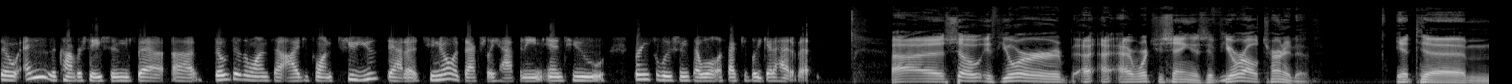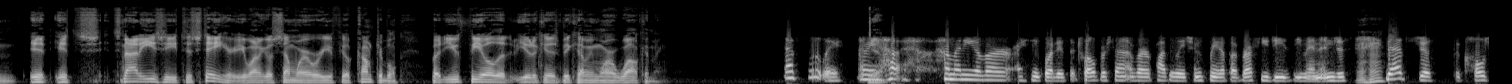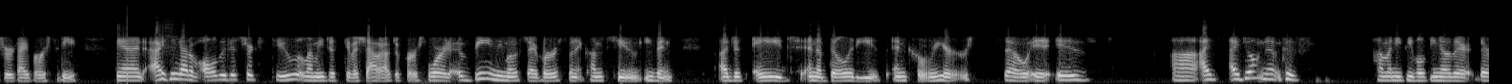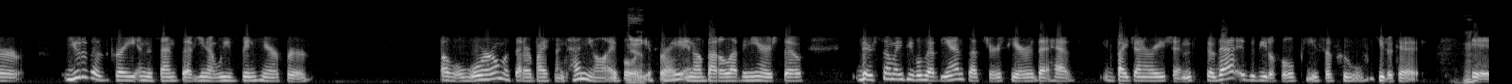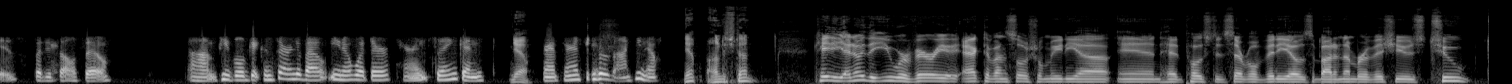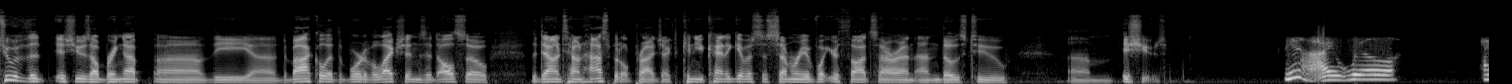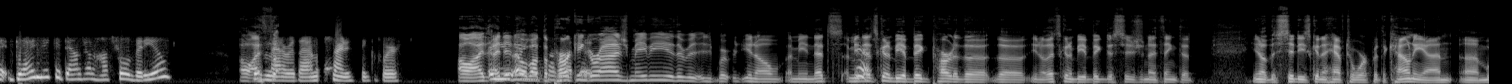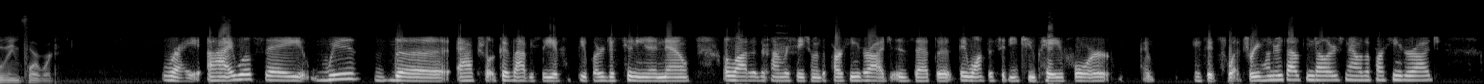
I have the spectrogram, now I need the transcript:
So any of the conversations that uh, those are the ones that I just want to use data to know what's actually happening and to bring solutions that will effectively get ahead of it. Uh, so if you're, I, I, what you're saying is, if you're alternative, it um, it it's it's not easy to stay here. You want to go somewhere where you feel comfortable, but you feel that Utica is becoming more welcoming. Absolutely. I mean, Yeah. how, how many of our, I think, what is it, 12% of our population is made up of refugees, even, and just Mhm. that's just the culture diversity. And I think out of all the districts, too, let me just give a shout out to First Ward of being the most diverse when it comes to even uh, just age and abilities and careers. So it is, uh, I, I don't know, because how many people do you know they're, they're, Utica is great in the sense that, you know, we've been here for oh, we're almost at our bicentennial, I believe, right? In about 11 years. So there's so many people who have the ancestors here that have by generations. So that is a beautiful piece of who Utica is, but it's also um, people get concerned about, you know, what their parents think and Yeah. grandparents and goes on, you know. Yep. Understood. Katie, I know that you were very active on social media and had posted several videos about a number of issues. Two two of the issues I'll bring up: uh, the uh, debacle at the Board of Elections, and also the downtown hospital project. Can you kind of give us a summary of what your thoughts are on on those two um, issues? Yeah, I will. I, did I make a downtown hospital video? Oh, I Doesn't thought. matter with that. I'm trying to think of where. Oh, I, I didn't know about the talking about parking garage. Maybe there was, you know, I mean, that's, I mean, Sure. that's going to be a big part of the, the, you know, that's going to be a big decision. I think that, you know, the city's going to have to work with the county on uh, moving forward. Right. I will say with the actual, because obviously if people are just tuning in now, a lot of the conversation with the parking garage is that the, they want the city to pay for, if it's what, $300,000 now, the parking garage,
